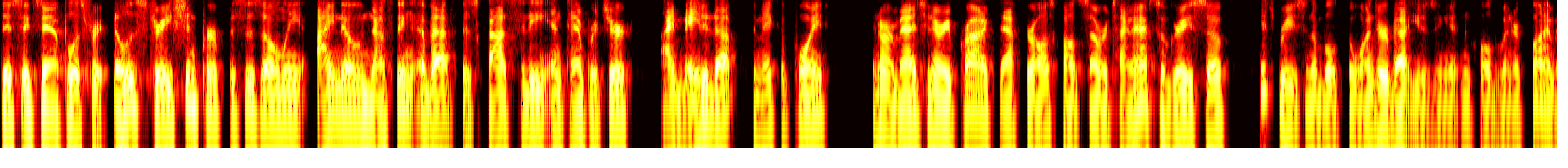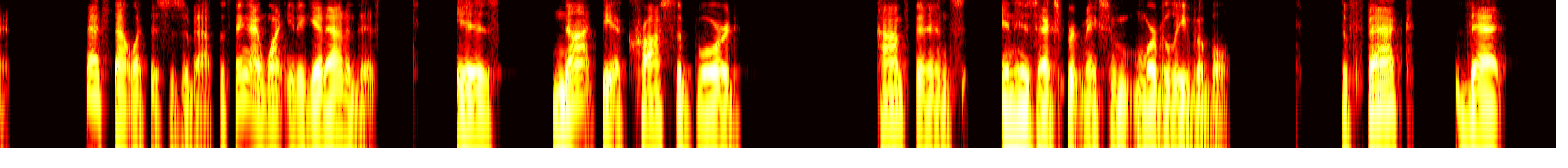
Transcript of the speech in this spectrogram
this example is for illustration purposes only. I know nothing about viscosity and temperature. I made it up to make a point. And our imaginary product, after all, is called summertime axle grease. So it's reasonable to wonder about using it in cold winter climate. That's not what this is about. The thing I want you to get out of this is not the across the board confidence in his expert makes him more believable. The fact that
